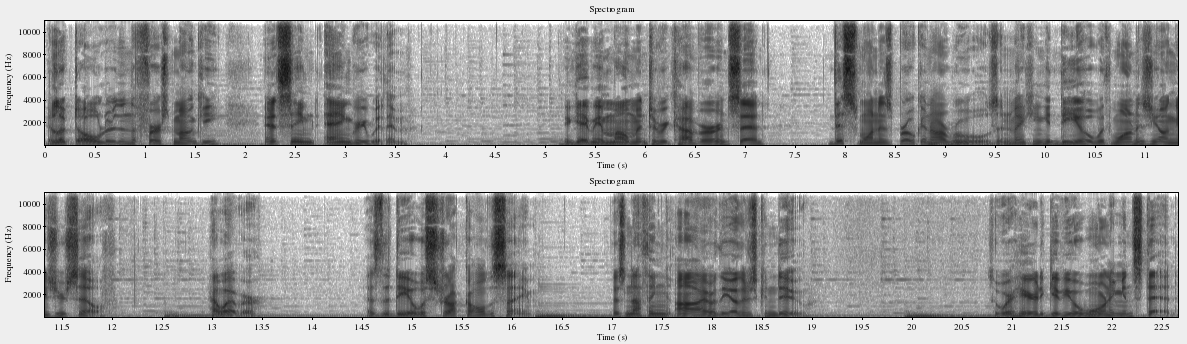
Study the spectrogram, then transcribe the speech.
It looked older than the first monkey, and it seemed angry with him. It gave me a moment to recover and said, This one has broken our rules in making a deal with one as young as yourself. However, as the deal was struck all the same, there's nothing I or the others can do. So we're here to give you a warning instead.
